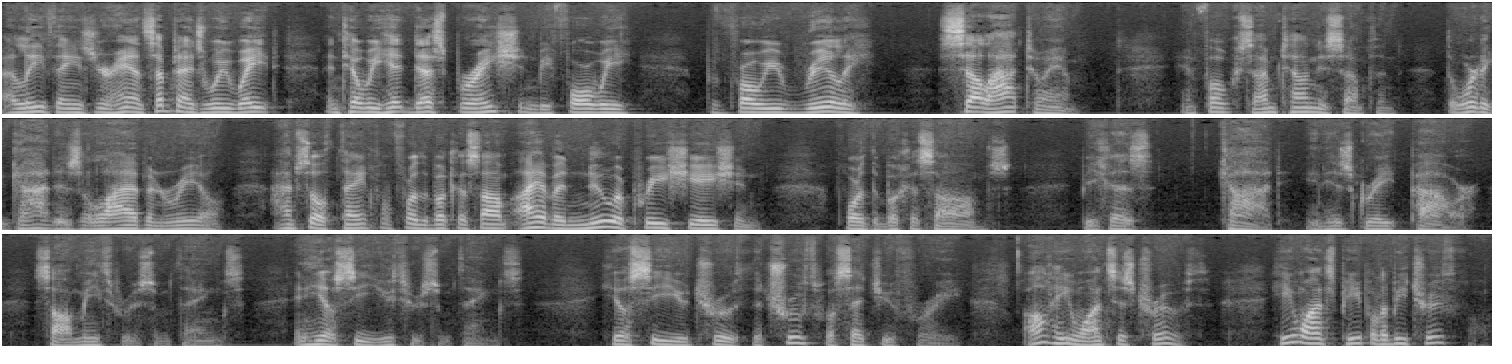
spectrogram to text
I leave things in your hands. Sometimes we wait until we hit desperation before we before we really sell out to Him. And folks, I'm telling you something. The Word of God is alive and real. I'm so thankful for the book of Psalms. I have a new appreciation for the book of Psalms because God, in His great power, saw me through some things, and He'll see you through some things. He'll see you truth. The truth will set you free. All He wants is truth. He wants people to be truthful.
